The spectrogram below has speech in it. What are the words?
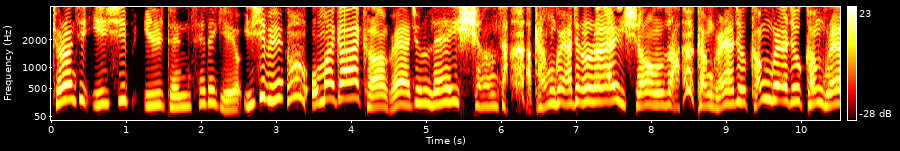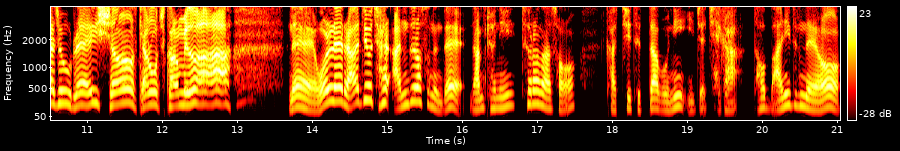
결혼한 지 20일 된 새댁이에요. 20일? Oh my god, congratulations, congratulations, congratu, congratu, congratulations. 결혼 축하합니다. 네, 원래 라디오 잘 안 들었었는데 남편이 틀어놔서 같이 듣다 보니 이제 제가 더 많이 듣네요.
